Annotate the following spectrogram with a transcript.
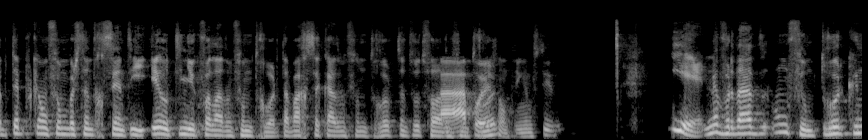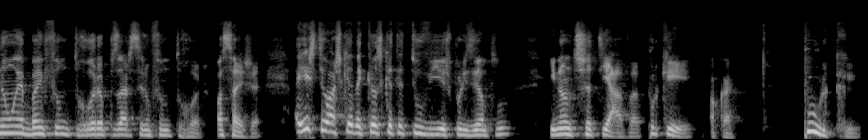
até porque é um filme bastante recente e eu tinha que falar de um filme de terror, estava a ressacar de um filme de terror, portanto vou-te falar de um Ah, filme de pois, terror. não tínhamos tido. E é, na verdade, um filme de terror que não é bem filme de terror, apesar de ser um filme de terror. Ou seja, este eu acho que é daqueles que até tu vias, por exemplo, e não te chateava. Porquê? Ok. Porque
